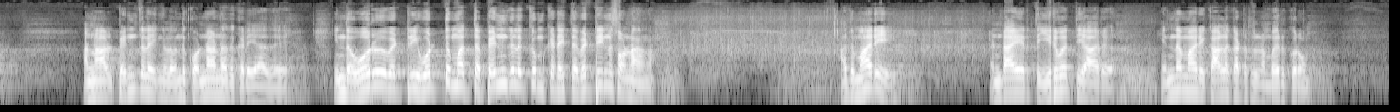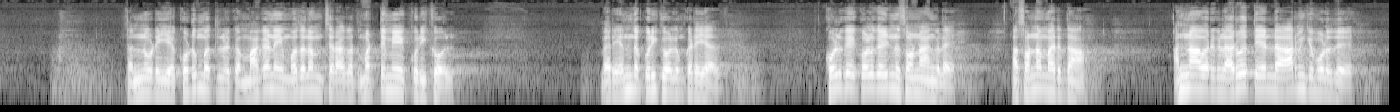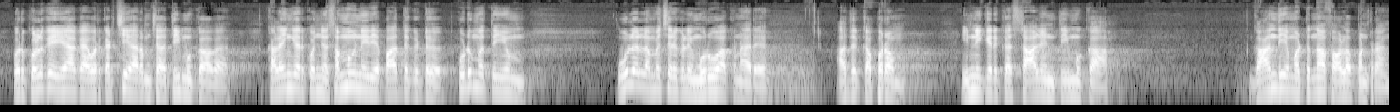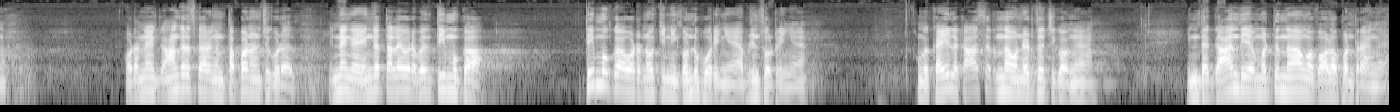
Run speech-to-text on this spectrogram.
ஆனால் பெண்களை எங்களை வந்து கொண்டாடினது கிடையாது. இந்த ஒரு வெற்றி ஒட்டுமொத்த பெண்களுக்கும் கிடைத்த வெற்றின்னு சொன்னாங்க. அது மாதிரி ரெண்டாயிரத்தி இருபத்தி ஆறு எந்த மாதிரி காலகட்டத்தில் நம்ம இருக்கிறோம்? தன்னுடைய குடும்பத்தில் இருக்க மகனை முதலமைச்சராகிறது மட்டுமே குறிக்கோள். வேறு எந்த குறிக்கோளும் கிடையாது. கொள்கை கொள்கைன்னு சொன்னாங்களே. நான் சொன்ன மாதிரி தான் அண்ணா அவர்கள் அறுபத்தி ஏழில் ஆரம்பிக்கும் பொழுது ஒரு கொள்கையாக ஒரு கட்சி ஆரம்பித்தார் திமுகவை. கலைஞர் கொஞ்சம் சமூக நீதியை பார்த்துக்கிட்டு குடும்பத்தையும் ஊழல் அமைச்சர்களையும் உருவாக்குனாரு. அதுக்கப்புறம் இன்றைக்கி இருக்க ஸ்டாலின் திமுக. காந்தியை மட்டும்தான் ஃபாலோ பண்ணுறாங்க உடனே காங்கிரஸ்காரங்க தப்பாக நினச்சக்கூடாது என்னங்க எங்கள் தலைவரை வந்து திமுக? திமுகவோட நோக்கி நீ கொண்டு போகிறீங்க அப்படின்னு சொல்கிறீங்க உங்கள் கையில் காசு இருந்தால் ஒன்று எடுத்து வச்சுக்கோங்க. இந்த காந்தியை மட்டும்தான் அவங்க ஃபாலோ பண்ணுறாங்க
